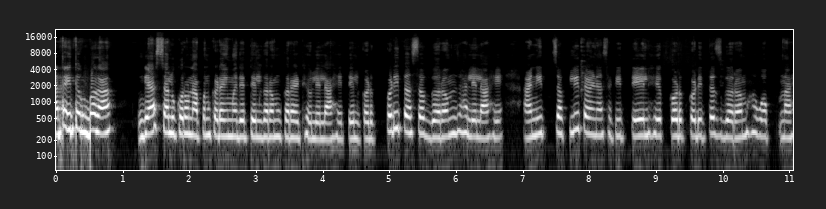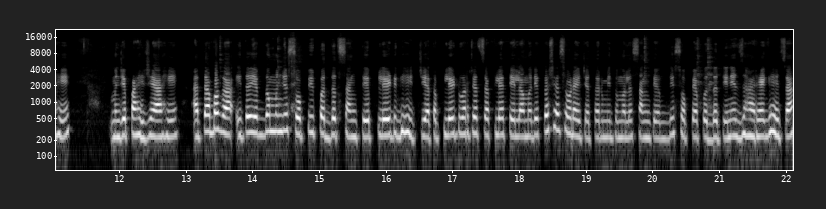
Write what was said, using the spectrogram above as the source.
आता इथं बघा गॅस चालू करून आपण कढईमध्ये तेल गरम करायला ठेवलेलं आहे. तेल कडकडीत असं गरम झालेलं आहे आणि चकली तळण्यासाठी तेल हे कडकडीतच गरम हवं आहे म्हणजे पाहिजे आहे. आता बघा इथं एकदम म्हणजे सोपी पद्धत सांगते. प्लेट घ्यायची. आता प्लेटवरच्या चकल्या तेलामध्ये कशा सोडायच्या तर मी तुम्हाला सांगते. अगदी सोप्या पद्धतीने झाऱ्या घ्यायचा.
